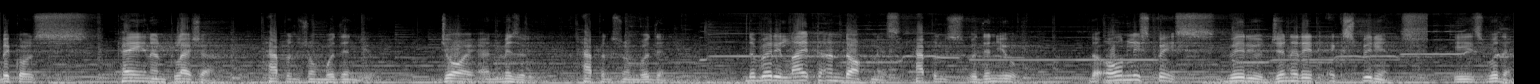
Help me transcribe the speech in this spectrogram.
Because pain and pleasure happens from within you, joy and misery happens from within you. The very light and darkness happens within you. The only space where you generate experience is within.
